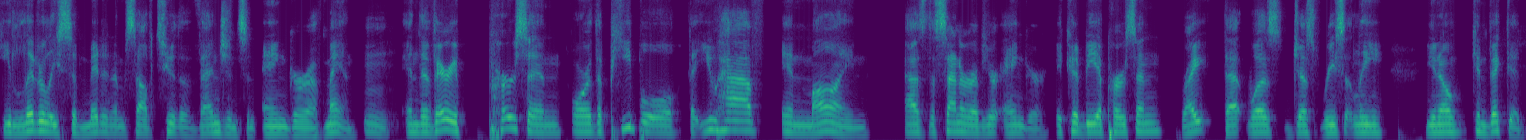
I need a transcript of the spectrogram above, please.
he literally submitted himself to the vengeance and anger of man. Mm. And the very person or the people that you have in mind as the center of your anger, it could be a person, right, that was just recently you know convicted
